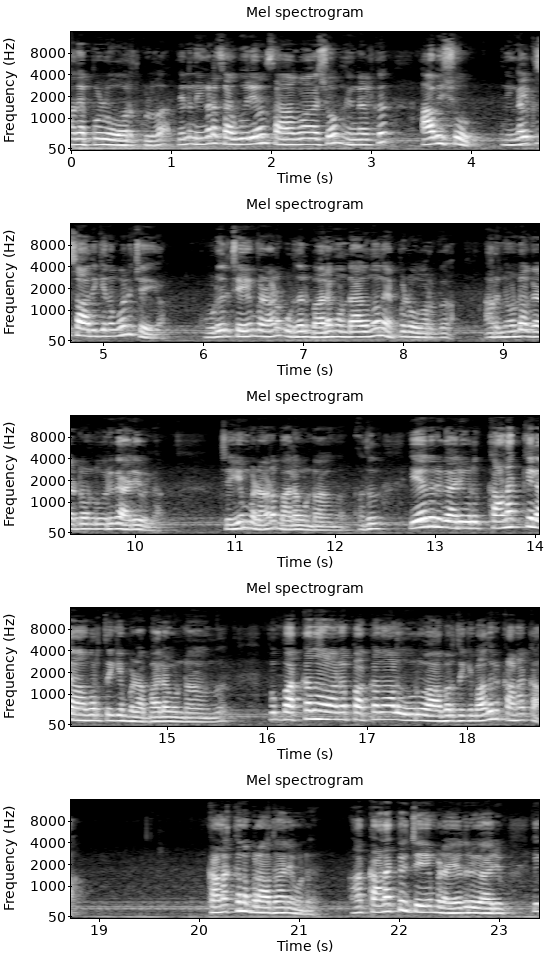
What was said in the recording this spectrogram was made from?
അതെപ്പോഴും ഓർത്തുകൊള്ളുക. പിന്നെ നിങ്ങളുടെ സൗകര്യവും സാവകാശവും നിങ്ങൾക്ക് ആവശ്യവും നിങ്ങൾക്ക് സാധിക്കുന്ന പോലെ ചെയ്യുക. കൂടുതൽ ചെയ്യുമ്പോഴാണ് കൂടുതൽ ബലം ഉണ്ടാകുന്നതെന്ന് എപ്പോഴും ഓർക്കുക. അറിഞ്ഞുകൊണ്ടോ കേട്ടോണ്ടോ ഒരു കാര്യമില്ല ചെയ്യുമ്പോഴാണ് ബലം ഉണ്ടാകുന്നത് അത് ഏതൊരു കാര്യം ഒരു കണക്കിൽ ആവർത്തിക്കുമ്പോഴാണ് ബലം ഉണ്ടാകുന്നത് ഇപ്പം പക്കനാളാണ് പക്കനാൾ തോറും ആവർത്തിക്കുമ്പോൾ അതൊരു കണക്കാണ് കണക്കിന് പ്രാധാന്യമുണ്ട്. ആ കണക്കിൽ ചെയ്യുമ്പോഴാണ് ഏതൊരു കാര്യം? ഈ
